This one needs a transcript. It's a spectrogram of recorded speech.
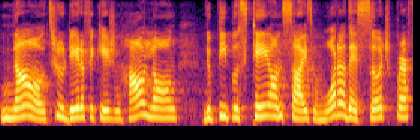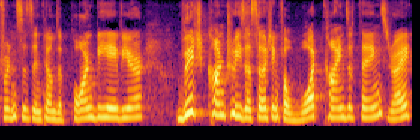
now through datafication how long do people stay on sites, what are their search preferences in terms of porn behavior, which countries are searching for what kinds of things, right?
